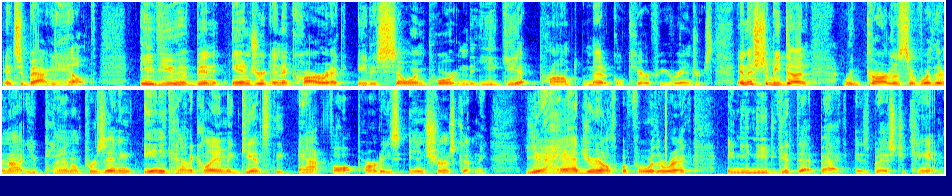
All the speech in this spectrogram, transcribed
It's about your health. If you have been injured in a car wreck, it is so important that you get prompt medical care for your injuries. And this should be done regardless of whether or not you plan on presenting any kind of claim against the at-fault party's insurance company. You had your health before the wreck and you need to get that back as best you can.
